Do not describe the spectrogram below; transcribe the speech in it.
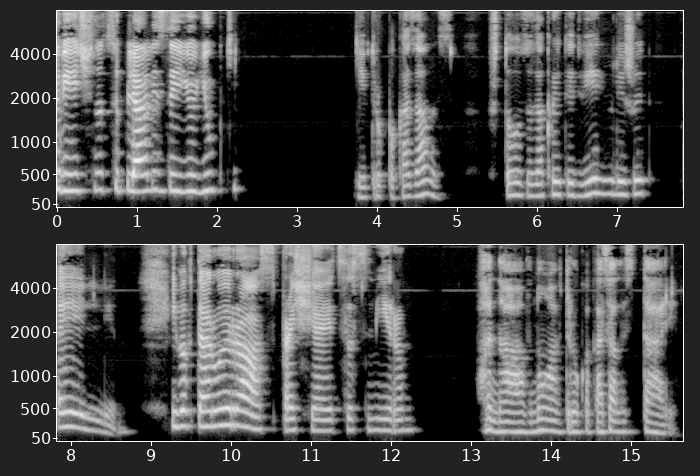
вечно цеплялись за ее юбки. Ей вдруг показалось, что за закрытой дверью лежит Эллин и во второй раз прощается с миром. Она вновь вдруг оказалась в Таре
